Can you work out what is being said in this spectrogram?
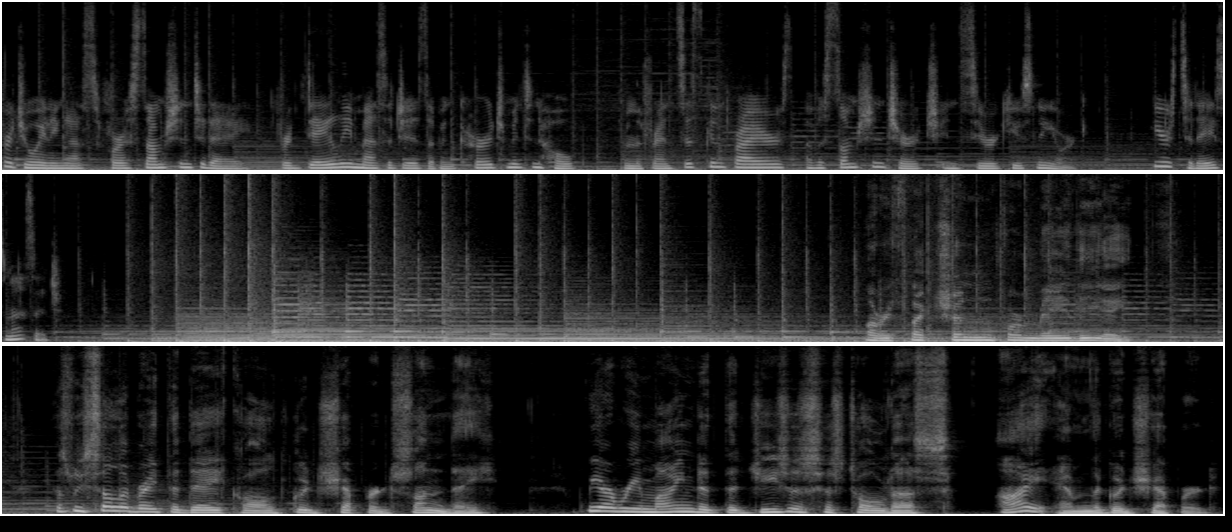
for joining us for Assumption Today for daily messages of encouragement and hope from the Franciscan Friars of Assumption Church in Syracuse, New York. Here's today's message. A reflection for May the 8th. As we celebrate the day called Good Shepherd Sunday, we are reminded that Jesus has told us, I am the Good Shepherd.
